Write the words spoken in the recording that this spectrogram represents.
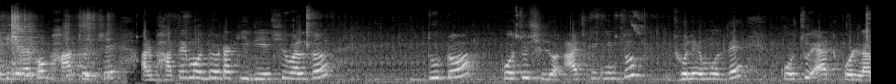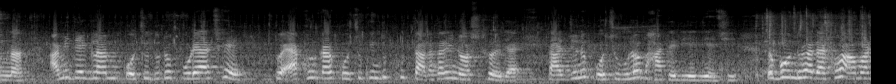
এদিকে দেখো ভাত হচ্ছে, আর ভাতের মধ্যে ওটা কি দিয়েছি বলতো? দুটো কচু ছিল, আজকে কিন্তু ঝোলের মধ্যে কচু অ্যাড করলাম না। আমি দেখলাম কচু দুটো পড়ে আছে তো এখনকার কচু কিন্তু খুব তাড়াতাড়ি নষ্ট হয়ে যায়। তার জন্য কচুগুলো ভাতে দিয়ে দিয়েছি। তো বন্ধুরা দেখো, আমার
